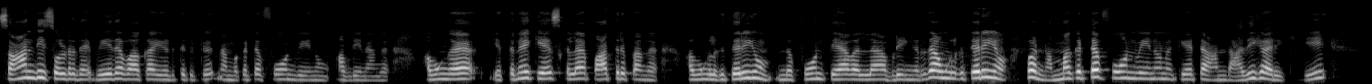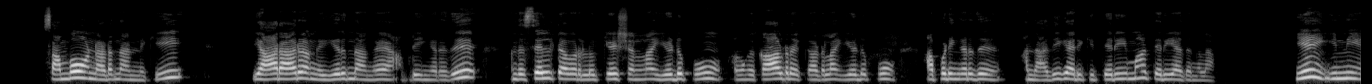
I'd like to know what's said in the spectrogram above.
சாந்தி சொல்கிறத வேத வாக்கா எடுத்துக்கிட்டு நம்மக்கிட்ட ஃபோன் வேணும் அப்படின்னாங்க. அவங்க எத்தனையோ கேஸ்களை பார்த்துருப்பாங்க. அவங்களுக்கு தெரியும் இந்த ஃபோன் தேவையில்ல அப்படிங்கிறது அவங்களுக்கு தெரியும். இப்போ நம்மக்கிட்ட ஃபோன் வேணும்னு கேட்ட அந்த அதிகாரிக்கு சம்பவம் நடந்த அன்னைக்கு யார் யார் அங்கே இருந்தாங்க அப்படிங்கிறது அந்த செல் டவர் லொக்கேஷன்லாம் எடுப்போம் அவங்க கால் ரெக்கார்டெல்லாம் எடுப்போம் அப்படிங்கிறது அந்த அதிகாரிக்கு தெரியுமா தெரியாதுங்களா? ஏன் இன்னைய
